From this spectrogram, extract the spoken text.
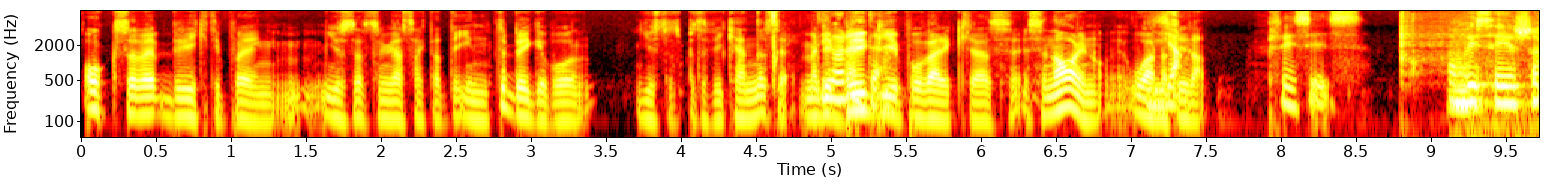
Också en viktig poäng, just eftersom vi har sagt att det inte bygger på just en specifik händelse. Men Det det, bygger ju på verkliga scenarion å andra Ja. sidan. Precis. Om vi säger så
